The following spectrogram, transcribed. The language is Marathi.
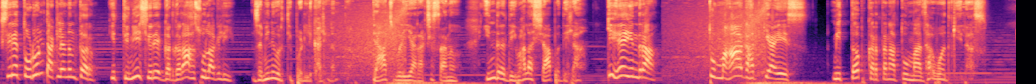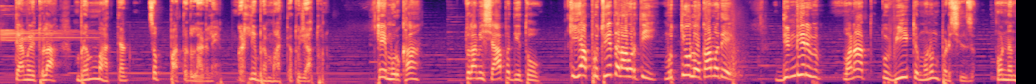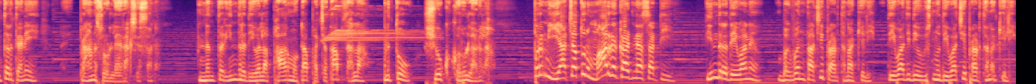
शिरे तोडून टाकल्यानंतर ही तिन्ही शिरे गदगदा हसू लागली. जमिनीवरती पडली खाली नंतर त्याच वेळी या राक्षसानं इंद्रदेवाला शाप दिला. की हे इंद्रा तू महाघातकी आहेस. मी तप करताना तू माझा वध केलास. त्यामुळे तुला ब्रह्महत्याचं पातक लागले. घडली ब्रह्महत्या तुझ्या हातून. हे मूर्खा तुला मी शाप देतो की या पृथ्वी तलावरती मृत्यू लोकामध्ये दिंडीर वनात तू वीट म्हणून पडशील. व नंतर त्याने प्राण सोडलाय राक्षसानं. नंतर इंद्रदेवाला फार मोठा पश्चाताप झाला आणि तो शोक करू लागला. पण याच्यातून मार्ग काढण्यासाठी इंद्रदेवानं भगवंताची प्रार्थना केली. देवादिदेव विष्णू देवाची प्रार्थना केली.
